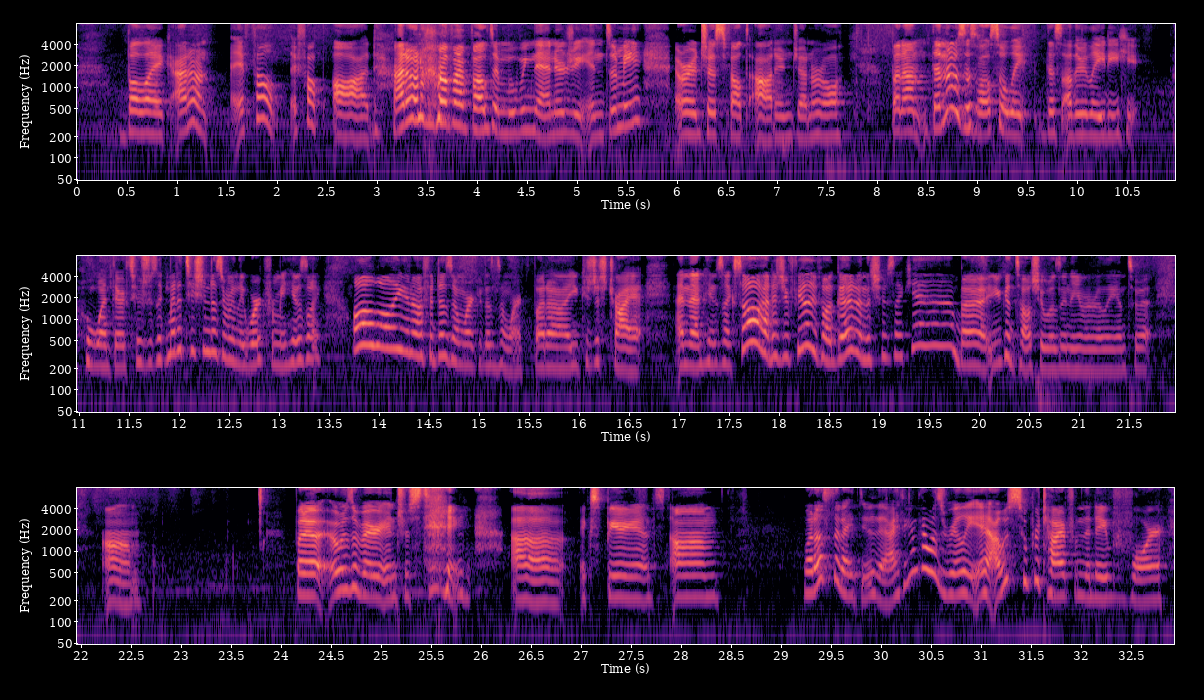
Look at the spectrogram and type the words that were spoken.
but like I don't it felt it felt odd. I don't know if I felt him moving the energy into me or it just felt odd in general. But um then there was this also late this other lady he, who went there too. She was like meditation doesn't really work for me. He was like, "Oh, well, you know, if it doesn't work, it doesn't work, but uh you could just try it." And then he was like, "So, how did you feel? You felt good?" And then she was like, "Yeah," but you could tell she wasn't even really into it. Um but it, it was a very interesting uh experience. Um what else did I do there? I think that was really it. I was super tired from the day before,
